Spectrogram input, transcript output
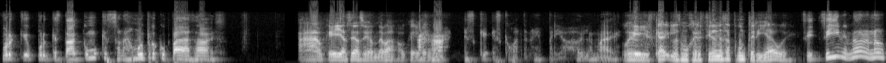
porque, porque estaba como que sonaba muy preocupada, ¿sabes? Ah, ok, ya sé hacia dónde va. Ok, Ajá. es que, es que voy a tener mi periodo y la madre. Güey, es que las mujeres tienen esa puntería, güey. Sí, sí, no, no, no.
